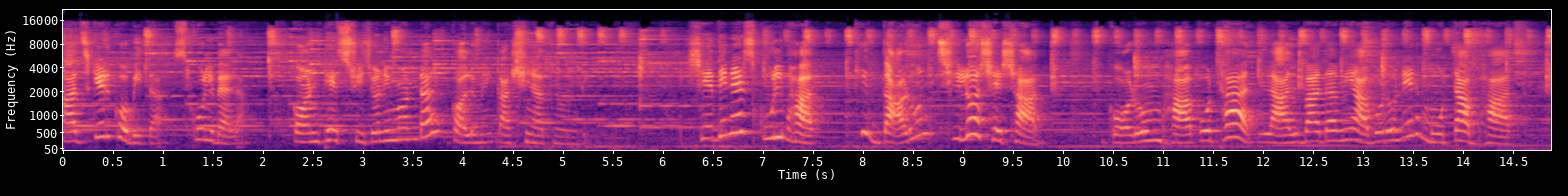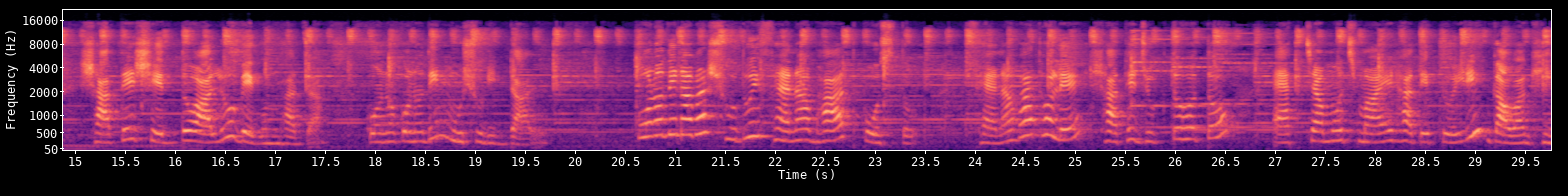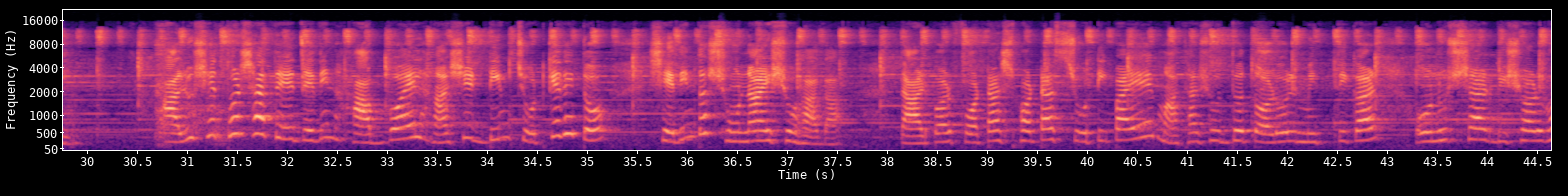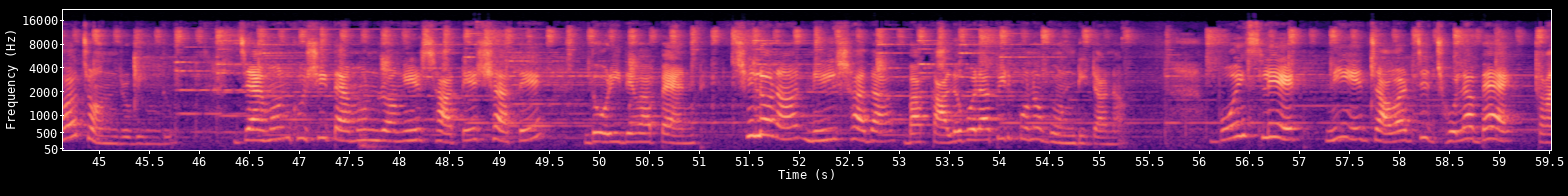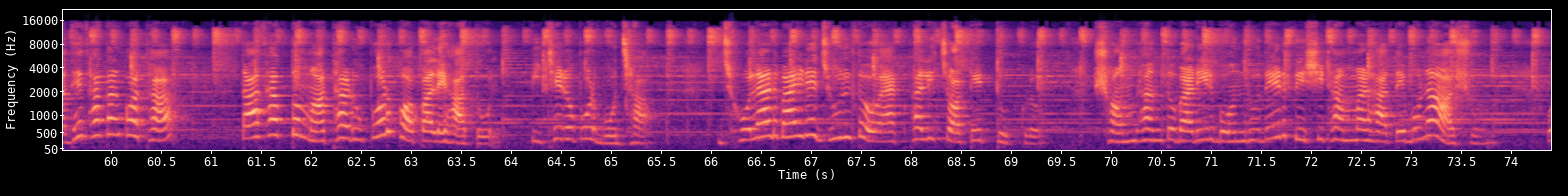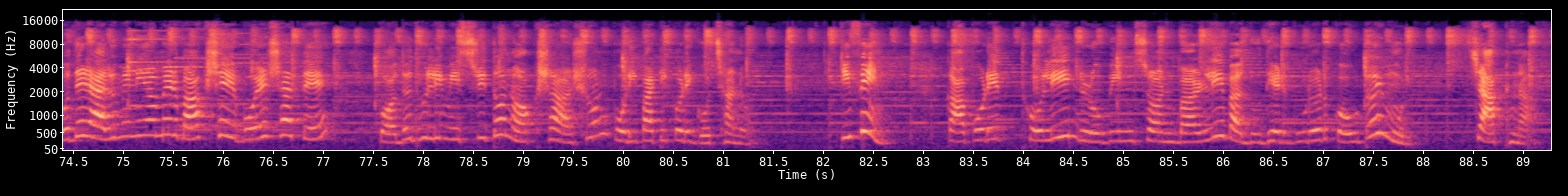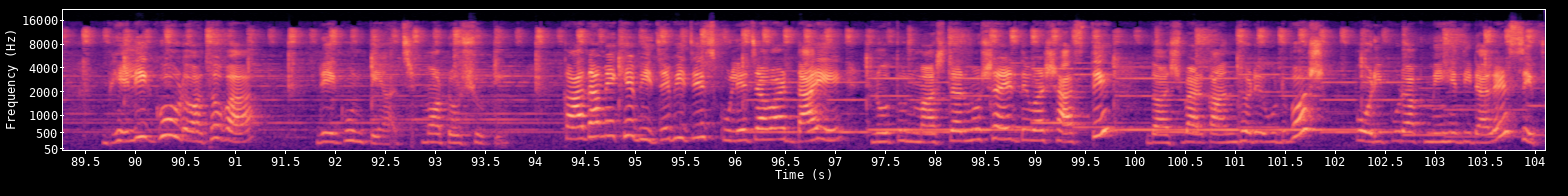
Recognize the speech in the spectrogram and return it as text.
আজকের কবিতা স্কুলবেলা। কণ্ঠে সৃজনী মণ্ডল, কলমে কাশীনাথ নন্দী। সেদিনের স্কুল ভাত, কি দারুণ ছিল সে স্বাদ। গরম ভাপ ওঠা লাল বাদামি আবরণের মোটা ভাত। সাথে সেদ্ধ আলু, বেগুন ভাজা, কোনো কোনো দিন মুসুরির ডাল। কোনো দিন আবার শুধুই ফেনা ভাত পোস্ত। ফেনা ভাত হলে সাথে যুক্ত হতো এক চামচ মায়ের হাতের তৈরি গাওয়া ঘি। আলু সেদ্ধর সাথে যেদিন হাফ বয়েল হাঁসের ডিম চটকে দিত, সেদিন তো সোনায় সোহাগা। তারপর ফটাস ফটাস চটি পায়ে মাথা শুদ্ধ তরল মৃত্তিকার অনুসার বিসর্গ চন্দ্রবিন্দু। যেমন খুশি তেমন রঙের শার্টের সাথে দড়ি দেওয়া প্যান্ট। ছিল না নীল সাদা বা কালো গোলাপির কোনো গণ্ডি টানা। বই স্লেট নিয়ে যাওয়ার যে ঝোলা ব্যাগ কাঁধে থাকার কথা, তা থাকতো মাথার উপর কপালে হাতল, পিঠের ওপর বোঝা। ঝোলার বাইরে ঝুলতো এক ফালি চটের টুকরো। সম্ভ্রান্ত বাড়ির বন্ধুদের পিসি ঠাম্মার হাতে বোনা আসুন। ওদের অ্যালুমিনিয়ামের বাক্সে বইয়ের সাথে পদধূলি মিশ্রিত নকশা আসুন পরিপাটি করে গোছানো। টিফিন? কাপড়ের থলি, রবিনসন বার্লি বা দুধের গুঁড়োর কৌটোয় মুড়ি, চাকনা, ভেলি গুড় অথবা রেগুন পেঁয়াজ, মটরশুঁটি। কাদা মেখে ভিজে ভিজে স্কুলে যাওয়ার দায়ে নতুন মাস্টার মশাইয়ের দেওয়া শাস্তি দশবার কান ধরে উঠবস, পরিপূরক মেহেদি ডালের সিফট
